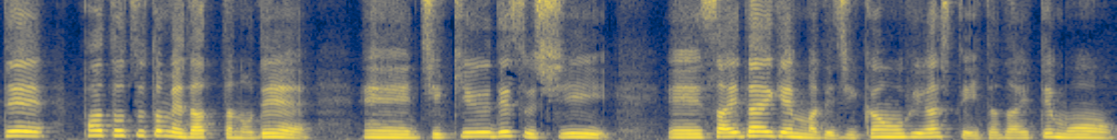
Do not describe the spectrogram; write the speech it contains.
でパート勤めだったので、えー、時給ですし、えー、最大限まで時間を増やしていただいても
